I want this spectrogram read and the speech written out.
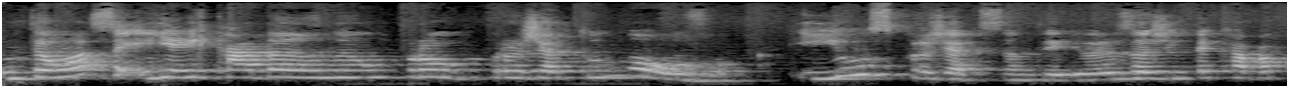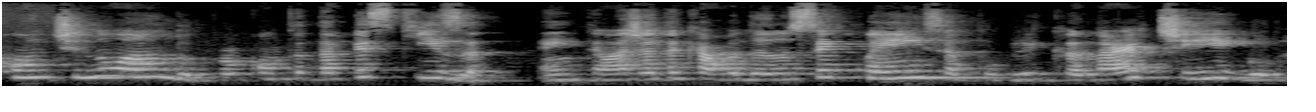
Então, assim, e aí cada ano é um pro, projeto novo. E os projetos anteriores a gente acaba continuando por conta da pesquisa. Então a gente acaba dando sequência, publicando artigo,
